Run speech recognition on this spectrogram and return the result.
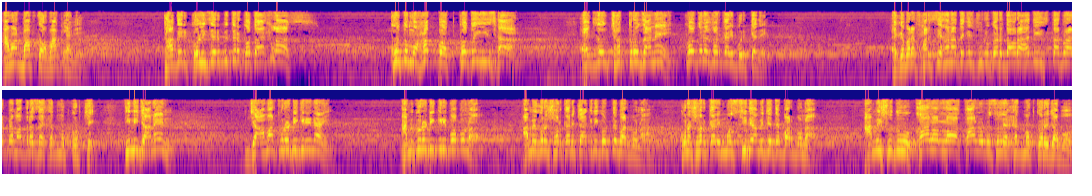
আমার ভাবতে অবাক লাগে। তাদের কলিজের ভিতরে কত এখলাস, কত মোহাব্বত, কত ইসার একজন ছাত্র জানে, কতটা সরকারি পরীক্ষা দেয়। একেবারে ফার্সিখানা থেকে শুরু করে দাওরা হাদিস, তারপর একটা মাদ্রাসায় খেদমত করছে। তিনি জানেন যে আমার কোনো ডিগ্রি নাই। আমি কোনো ডিগ্রি পাবো না। আমি কোনো সরকারি চাকরি করতে পারব না। কোনো সরকারি মসজিদে আমি যেতে পারব না। আমি শুধু কাল আল্লাহ, কাল রসুলের খেদমত করে যাব।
